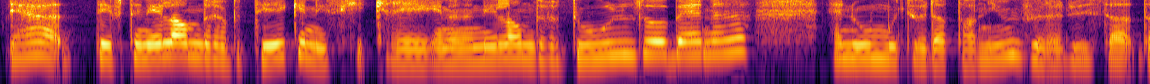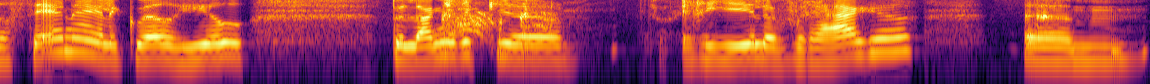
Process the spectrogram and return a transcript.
ja, het heeft een heel andere betekenis gekregen en een heel ander doel zo bijna. En hoe moeten we dat dan invullen? Dus dat, dat zijn eigenlijk wel heel belangrijke reële vragen um,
